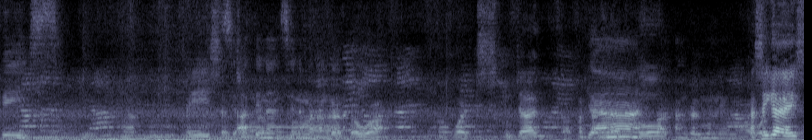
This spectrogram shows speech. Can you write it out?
Face. yung aking face at Si saka Ate Nancy naman ang gagawa. mga warts ko dyan. Papatanggal Yan, ko. patanggal mo na yung mga Kasi words. guys,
